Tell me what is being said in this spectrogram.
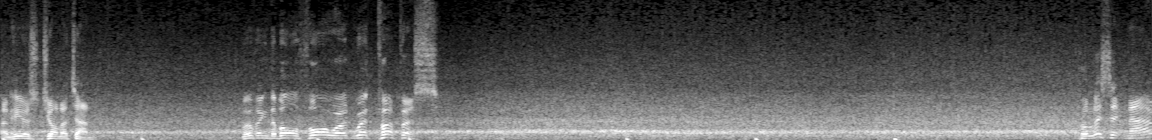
And here's Jonathan. Moving the ball forward with purpose. Pulisic now.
